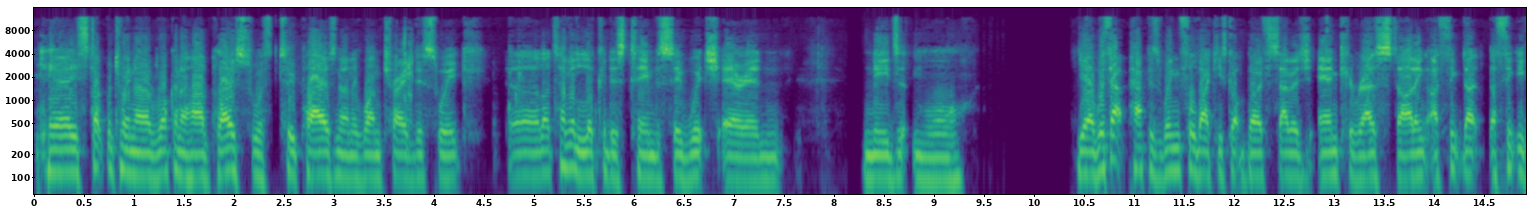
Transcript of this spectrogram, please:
Yeah, he's stuck between a rock and a hard place with two players and only one trade this week. Uh, let's have a look at his team to see which area needs it more. Yeah, with that Pap as wing fullback, he's got both Savage and Kiraz starting. I think that I think he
